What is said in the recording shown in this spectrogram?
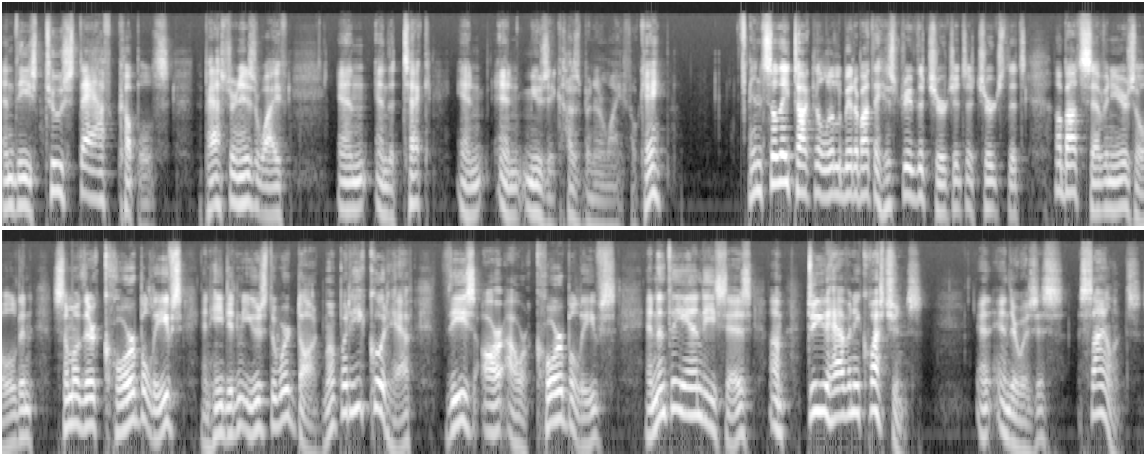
and these two staff couples, the pastor and his wife, and, and the tech and, and music, husband and wife, okay? And so they talked a little bit about the history of the church. It's a church that's about seven years old, and some of their core beliefs, and he didn't use the word dogma, but he could have. These are our core beliefs. And at the end, he says, um, Do you have any questions? And, and there was this silence.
